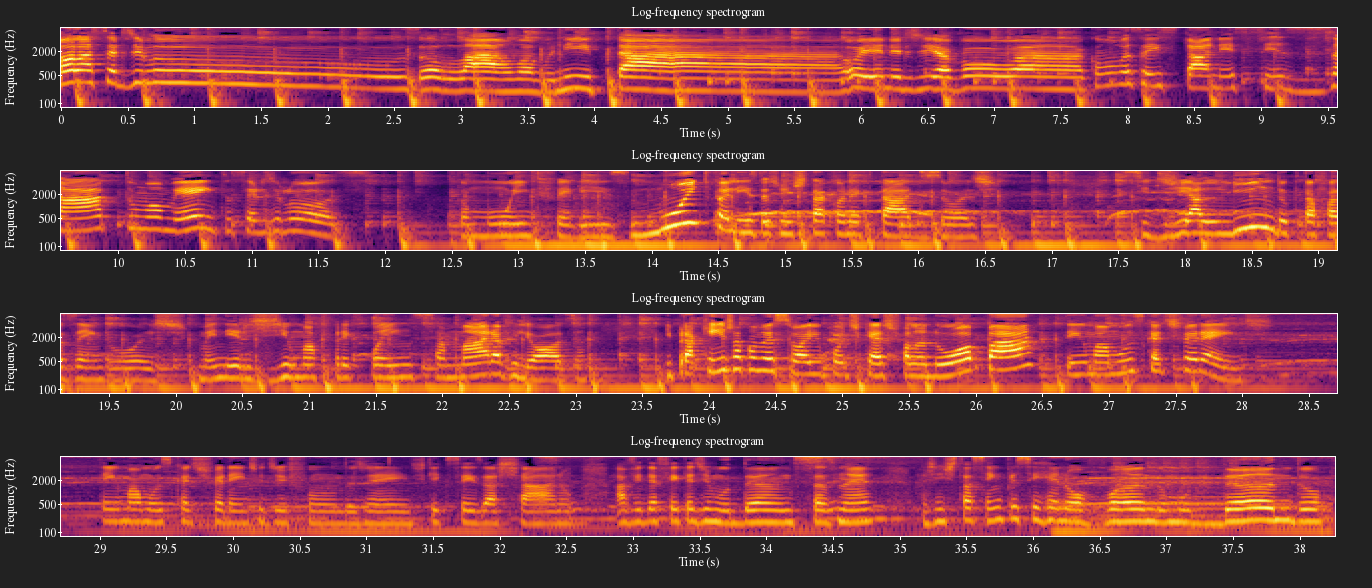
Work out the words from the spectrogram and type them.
Olá, ser de luz! Olá, uma bonita! Oi, energia boa! Como você está nesse exato momento, ser de luz? Estou muito feliz, muito feliz da gente estar conectados hoje. Esse dia lindo que está fazendo hoje, uma energia, uma frequência maravilhosa. E para quem já começou aí o podcast falando, opa, tem uma música diferente tem uma música diferente de fundo, gente. O que, que vocês acharam? A vida é feita de mudanças, né? A gente está sempre se renovando, mudando.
